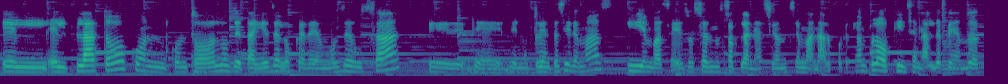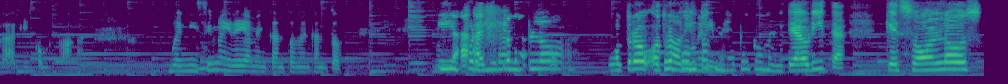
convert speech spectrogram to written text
el, el plato con, con, todos los detalles de lo que debemos de usar, eh, de, de, nutrientes y demás, y en base a eso hacer nuestra planeación semanal, por ejemplo, o quincenal, dependiendo de cada quien cómo lo haga. Buenísima idea, me encantó, me encantó. Y por ejemplo... Otro, otro punto que comenté ahorita, que son los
